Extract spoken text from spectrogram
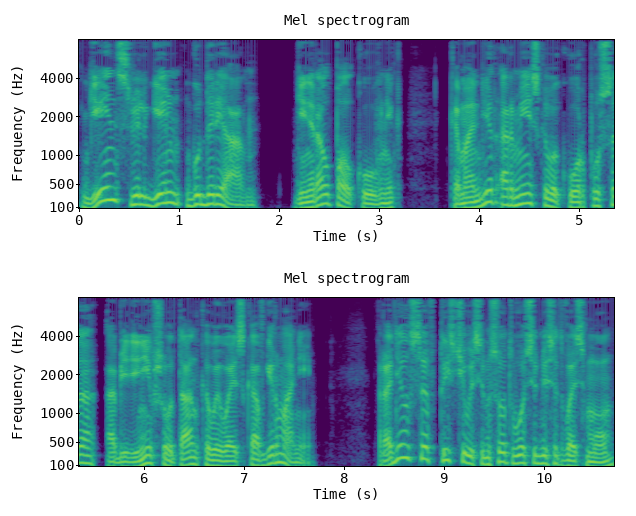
Гейнс Вильгельм Гудериан, генерал-полковник, командир армейского корпуса, объединившего танковые войска в Германии. Родился в 1888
